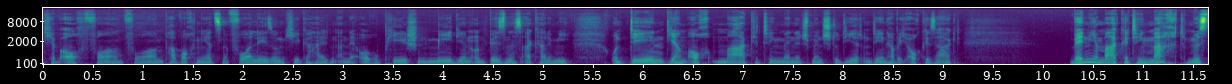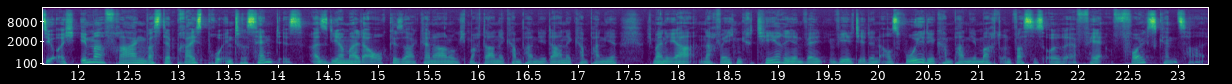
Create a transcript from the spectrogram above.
Ich habe auch vor, vor ein paar Wochen jetzt eine Vorlesung hier gehalten an der Europäischen Medien- und Business Akademie und den, die haben auch Marketingmanagement studiert und denen habe ich auch gesagt, wenn ihr Marketing macht, müsst ihr euch immer fragen, was der Preis pro Interessent ist. Also die haben halt auch gesagt, keine Ahnung, ich mache da eine Kampagne, da eine Kampagne. Ich meine, ja, nach welchen Kriterien wählt ihr denn aus, wo ihr die Kampagne macht und was ist eure Erfolgskennzahl?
